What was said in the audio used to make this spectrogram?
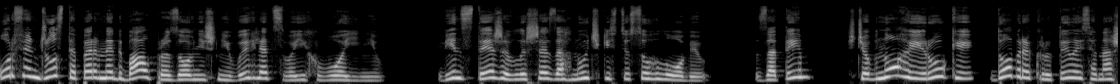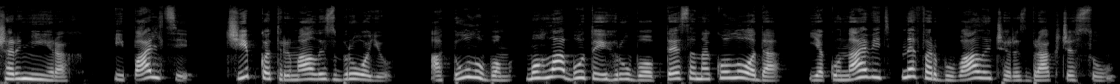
Урфін Джус тепер не дбав про зовнішній вигляд своїх воїнів. Він стежив лише за гнучкістю суглобів, за тим, щоб ноги й руки добре крутилися на шарнірах, і пальці чіпко тримали зброю, а тулубом могла бути й грубо обтесана колода, яку навіть не фарбували через брак часу.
